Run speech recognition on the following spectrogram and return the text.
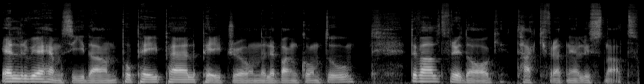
eller via hemsidan på Paypal, Patreon eller bankkonto. Det var allt för idag. Tack för att ni har lyssnat.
